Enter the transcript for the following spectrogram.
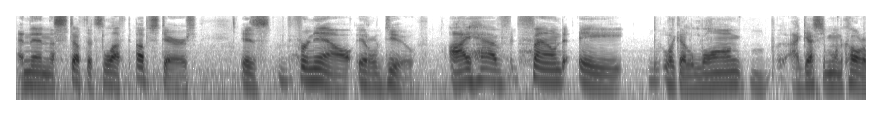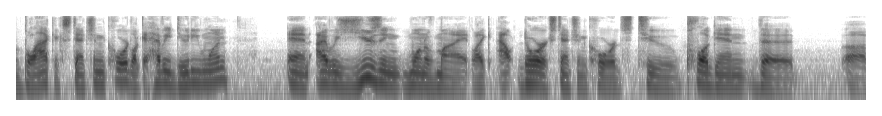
And then the stuff that's left upstairs is, for now, it'll do. I have found a like a long, I guess you want to call it a black extension cord, like a heavy duty one. And I was using one of my like outdoor extension cords to plug in the uh,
